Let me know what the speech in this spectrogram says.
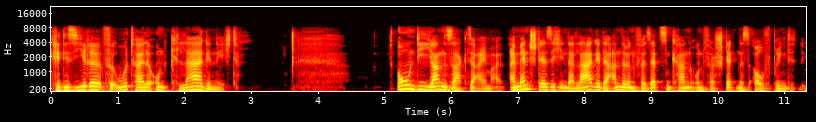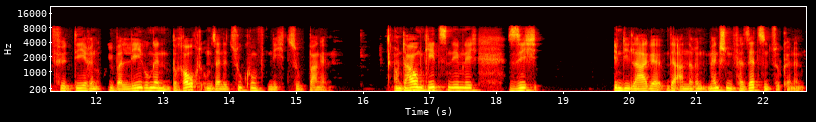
kritisiere, verurteile und klage nicht. Owen D. Young sagte einmal, ein Mensch, der sich in der Lage der anderen versetzen kann und Verständnis aufbringt für deren Überlegungen, braucht um seine Zukunft nicht zu bangen. Und darum geht es nämlich, sich in die Lage der anderen Menschen versetzen zu können.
